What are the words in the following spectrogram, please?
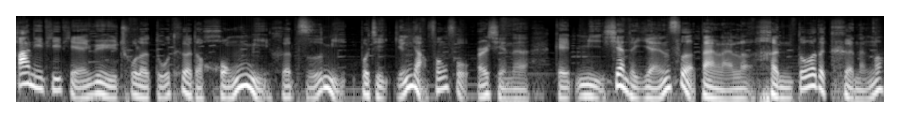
哈尼梯田孕育出了独特的红米和紫米，不仅营养丰富，而且呢给米线的颜色带来了很多的可能哦。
